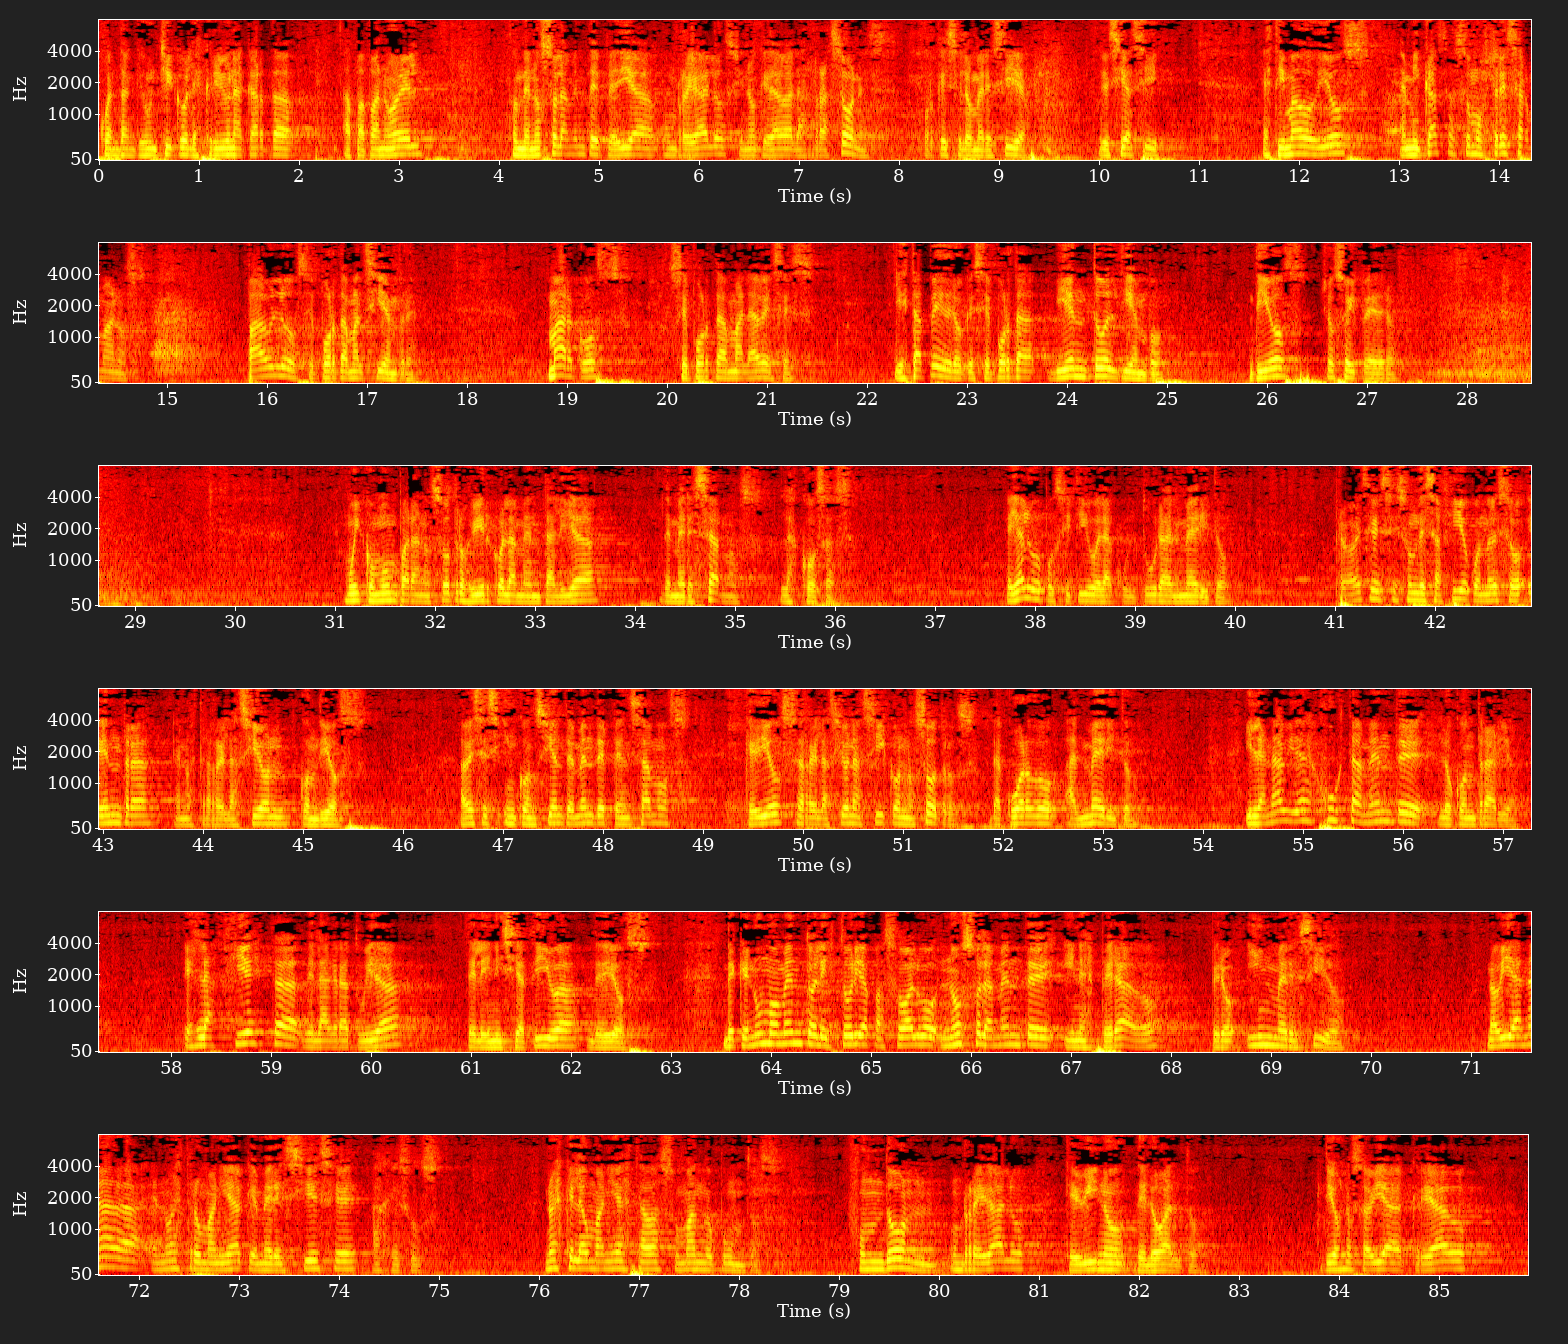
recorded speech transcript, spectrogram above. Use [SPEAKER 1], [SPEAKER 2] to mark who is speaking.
[SPEAKER 1] Cuentan que un chico le escribió una carta a Papá Noel donde no solamente pedía un regalo, sino que daba las razones por qué se lo merecía. Decía así, estimado Dios, en mi casa somos tres hermanos. Pablo se porta mal siempre. Marcos se porta mal a veces. Y está Pedro que se porta bien todo el tiempo. Dios, yo soy Pedro. Muy común para nosotros vivir con la mentalidad de merecernos las cosas. Hay algo positivo de la cultura del mérito, pero a veces es un desafío cuando eso entra en nuestra relación con Dios. A veces inconscientemente pensamos que Dios se relaciona así con nosotros, de acuerdo al mérito. Y la Navidad es justamente lo contrario. Es la fiesta de la gratuidad de la iniciativa de Dios, de que en un momento de la historia pasó algo no solamente inesperado, pero inmerecido. No había nada en nuestra humanidad que mereciese a Jesús. No es que la humanidad estaba sumando puntos, fue un don, un regalo que vino de lo alto. Dios nos había creado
